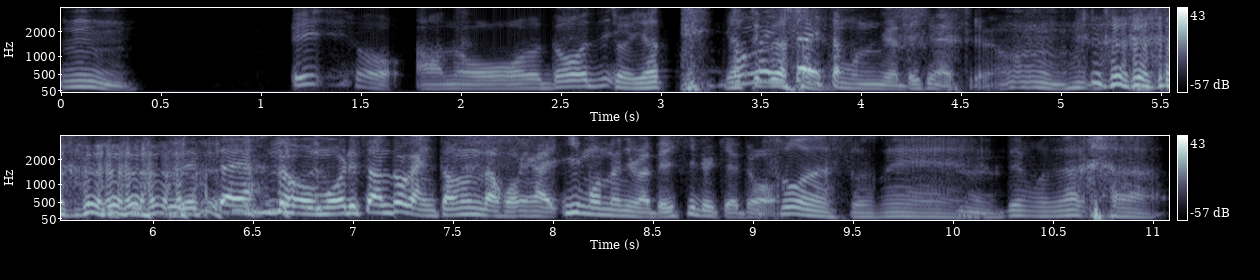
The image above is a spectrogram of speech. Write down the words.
うん。え、そう、あのー、同時、やって、やってください。そんなに大したものにはできないですけど、うん、絶対、あの、森さんとかに頼んだ方がいいものにはできるけど。そうなんですよね。うん、でも、なんか、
